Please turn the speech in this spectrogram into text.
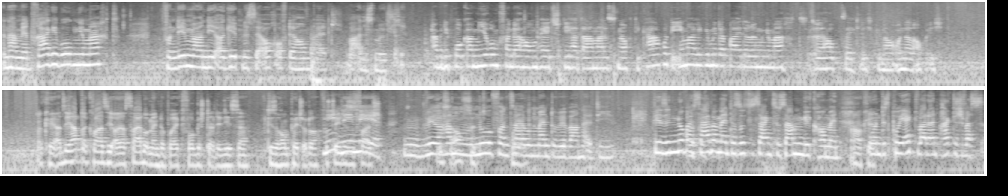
Dann haben wir einen Fragebogen gemacht. Von dem waren die Ergebnisse auch auf der Homepage. War alles Mögliche. Aber die Programmierung von der Homepage, die hat damals noch die Caro, die ehemalige Mitarbeiterin, gemacht, äh, hauptsächlich, genau, und dann auch ich. Okay, also ihr habt da quasi euer Cybermentor-Projekt vorgestellt in diese, diese Homepage, oder? Verstehe ich das falsch? Wir Das ist auch haben nur von. Cybermento, wir waren halt die. Wir sind nur bei Cybermentor sozusagen zusammengekommen. Ah, okay. Und das Projekt war dann praktisch was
